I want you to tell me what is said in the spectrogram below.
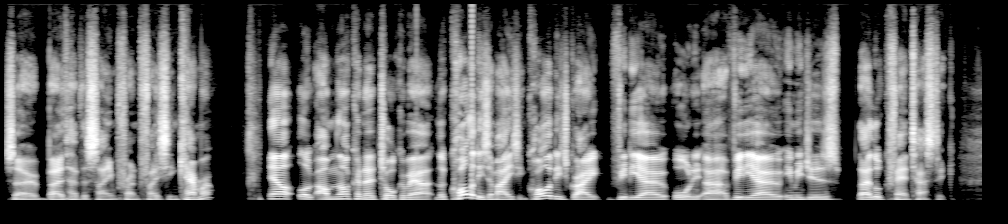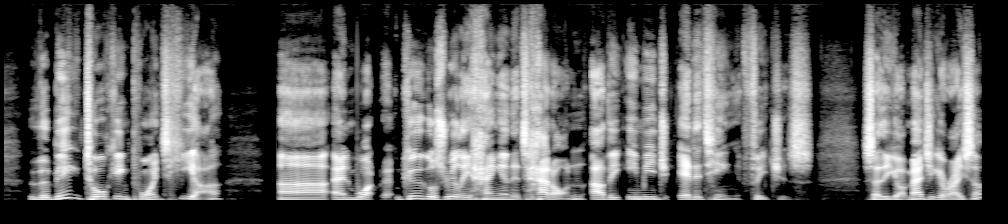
So both have the same front facing camera. Now, look, I'm not going to talk about the quality is amazing. Quality's great. Video, audio, uh, video, images, they look fantastic. The big talking points here, uh, and what Google's really hanging its hat on, are the image editing features. So you've got Magic Eraser,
